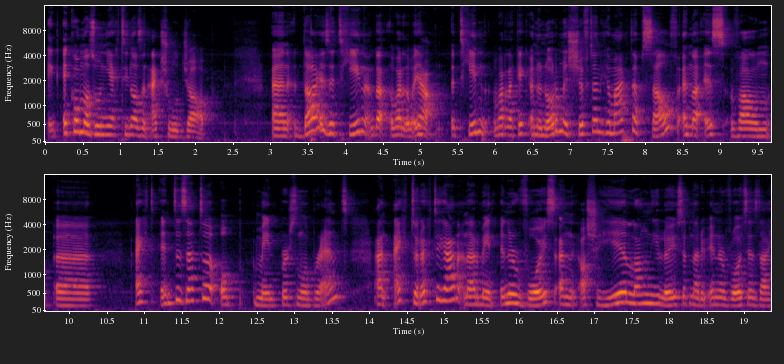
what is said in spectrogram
ik, ik kon dat zo niet echt zien als een actual job. En dat is hetgeen, dat, waar, ja, hetgeen waar dat ik een enorme shift in gemaakt heb zelf. En dat is van uh, echt in te zetten op mijn personal brand. En echt terug te gaan naar mijn inner voice. En als je heel lang niet luistert naar je inner voice, is dat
